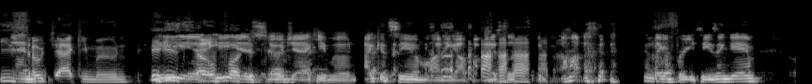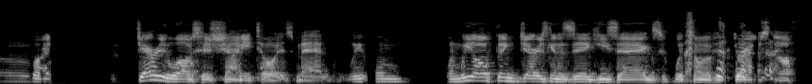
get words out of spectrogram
He's And- so Jackie Moon. He's he, so he is so. Jackie Moon. I could see him lining up honestly in like a preseason game. Oh. But Jerry loves his shiny toys, man. We when when we all think Jerry's gonna zig, he zags with some of his draft stuff.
